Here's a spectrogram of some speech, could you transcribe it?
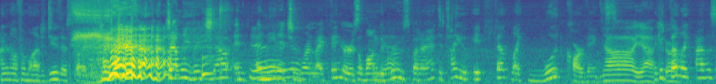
I, don't know if I'm allowed to do this, but I gently reached out and I needed to run my fingers along the Yeah. grooves, but I have to tell you, it felt like wood carvings. ah yeah Like sure it felt like I was,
